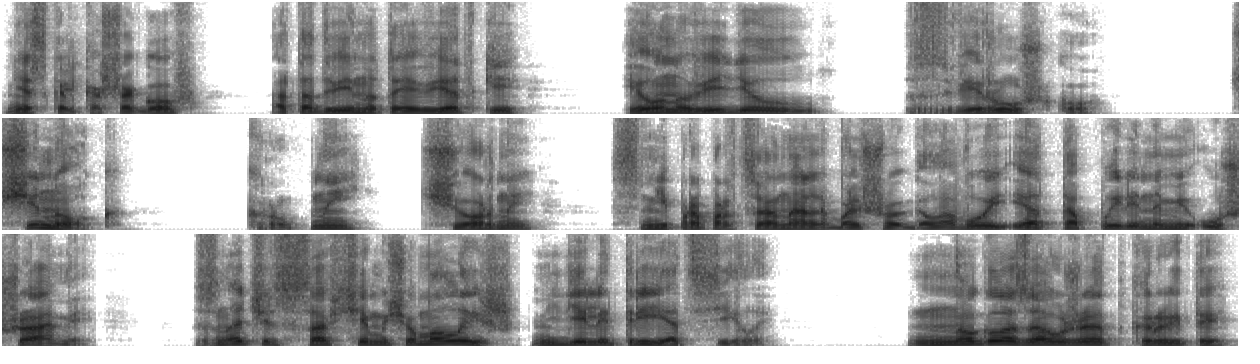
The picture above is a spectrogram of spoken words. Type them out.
Несколько шагов, отодвинутые ветки, и он увидел зверушку. Щенок. Крупный, черный, с непропорционально большой головой и оттопыренными ушами. Значит, совсем еще малыш, недели три от силы. Но глаза уже открыты.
